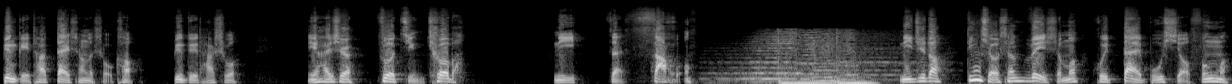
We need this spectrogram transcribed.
并给他戴上了手铐，并对他说：“你还是坐警车吧，你在撒谎。”你知道丁小山为什么会逮捕小峰吗？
